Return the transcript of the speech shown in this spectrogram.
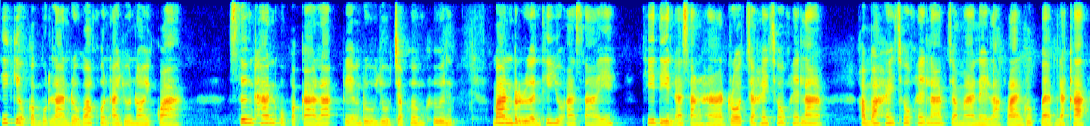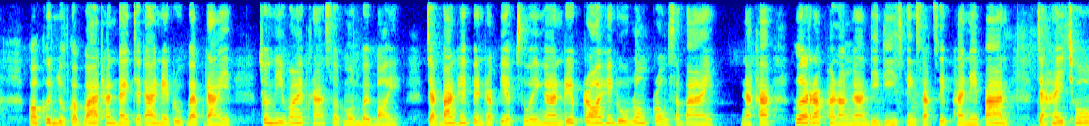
ที่เกี่ยวกับบุตรหลานหรือว่าคนอายุน้อยกว่า ซึ่งท่านอุปการะเลี้ยงดูอยู่จะเพิ่มขึ้น บ้านเรือนที่อยู่อาศัย ที่ดินอสังหารถจะให้โชคให้ลาบคำว่าให้โชคให้ลาบจะมาในหลากหลายรูปแบบนะคะ ก็ขึ้นอยู่กับว่าท่านใดจะได้ในรูปแบบใด ช่วงนี้ไหว้พระสวดมนต์บ่อยๆ จัดบ้านให้เป็นระเบียบสวยงามเรียบร้อยให้ดูโล่งโปร่งสบายนะคะ เพื่อรับพลังงานดีๆ สิ่งศักดิ์สิทธิ์ภายในบ้าน จะให้โชค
